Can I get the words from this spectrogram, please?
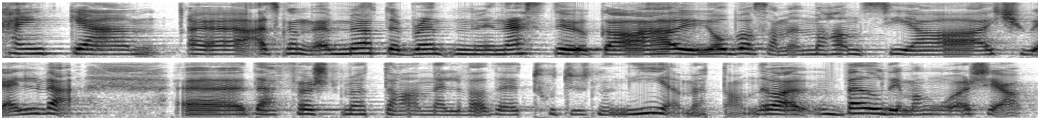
tenker eh, Jeg skal møte Brenton i neste uke, og jeg har jo jobba sammen sammen med han siden 2011. Uh, da jeg først møtte han, eller var det 2009 jeg møtte han? Det var veldig mange år siden.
